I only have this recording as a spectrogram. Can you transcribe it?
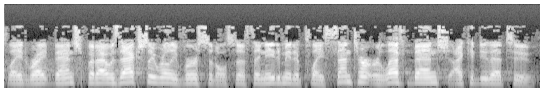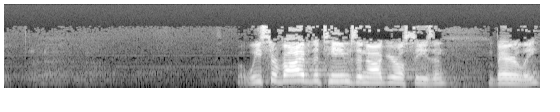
Played right bench, but I was actually really versatile. So if they needed me to play center or left bench, I could do that too. We survived the team's inaugural season, barely.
